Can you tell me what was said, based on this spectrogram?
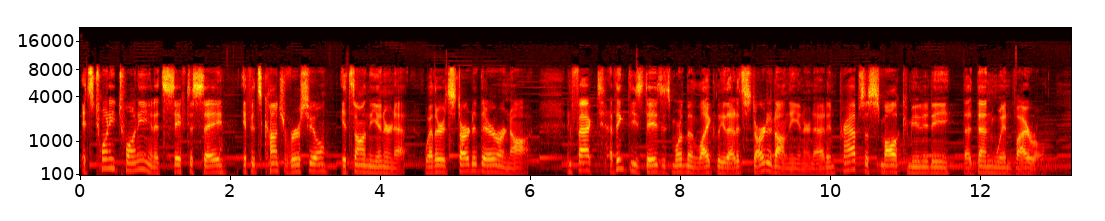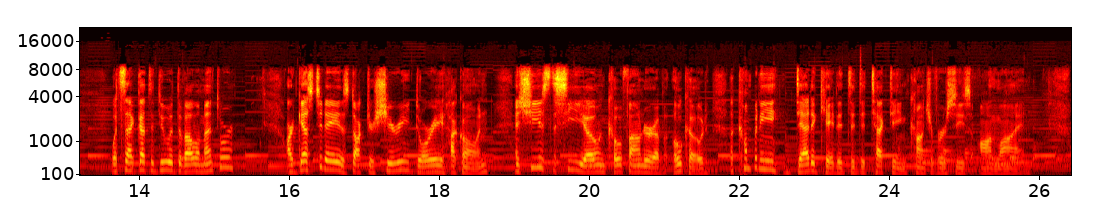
It's 2020, and it's safe to say if it's controversial, it's on the internet, whether it started there or not. In fact, I think these days it's more than likely that it started on the internet in perhaps a small community that then went viral. What's that got to do with Develomentor? Our guest today is Dr. Shiri Dori Hacohen, and she is the CEO and co founder of AuCoDe, a company dedicated to detecting controversies online.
